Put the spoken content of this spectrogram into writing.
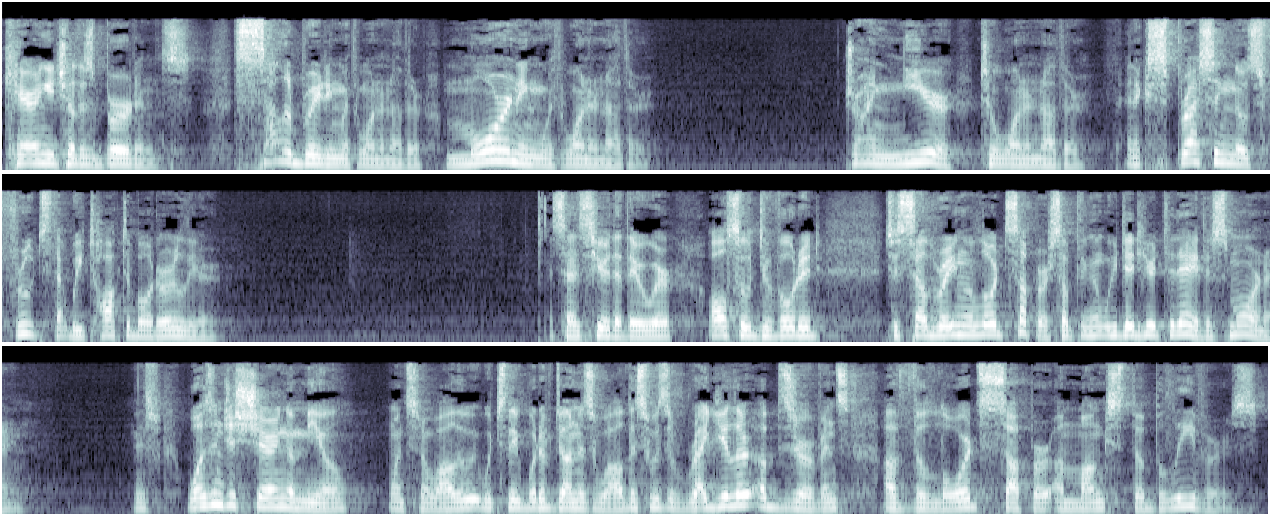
carrying each other's burdens, celebrating with one another, mourning with one another drawing near to one another and expressing those fruits that we talked about earlier. It says here that they were also devoted to celebrating the Lord's Supper, something that we did here today, this morning. This wasn't just sharing a meal once in a while, which they would have done as well. This was a regular observance of the Lord's Supper amongst the believers.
